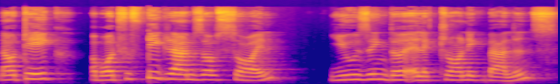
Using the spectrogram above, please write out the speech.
Now take about 50 grams of soil using the electronic balance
